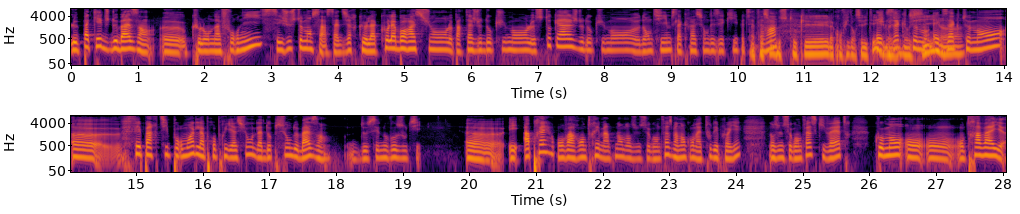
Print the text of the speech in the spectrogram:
le package de base hein, euh, que l'on a fourni, c'est justement ça, c'est-à-dire que la collaboration, le partage de documents, le stockage de documents euh, dans Teams, la création des équipes, etc. La façon de stocker, la confidentialité, exactement, aussi, hein. exactement, euh, fait partie pour moi de l'appropriation, de l'adoption de base de ces nouveaux outils. Euh, et après, on va rentrer maintenant dans une seconde phase, maintenant qu'on a tout déployé, dans une seconde phase qui va être comment on, travaille,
